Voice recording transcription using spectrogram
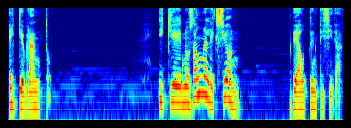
el quebranto, y que nos da una lección de autenticidad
